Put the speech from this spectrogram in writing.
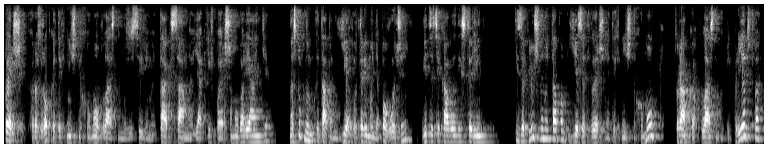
Перший розробка технічних умов власними зусиллями, так само, як і в першому варіанті. Наступним етапом є отримання погоджень від зацікавлених сторін. І заключним етапом є затвердження технічних умов в рамках власного підприємства,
